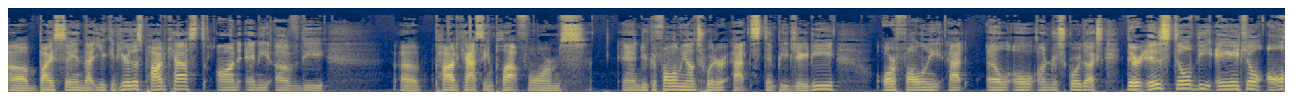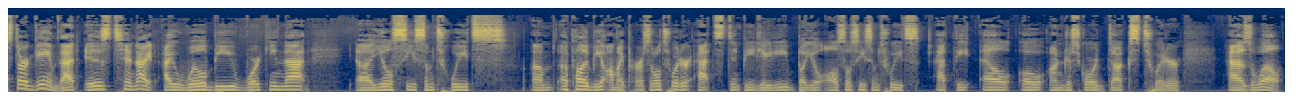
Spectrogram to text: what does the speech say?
uh, by saying that you can hear this podcast on any of the uh, podcasting platforms. And you can follow me on Twitter at StimpyJD or follow me at LO underscore Ducks. There is still the AHL All Star game. That is tonight. I will be working that. Uh, you'll see some tweets um, it'll probably be on my personal Twitter at StimpyJD, but you'll also see some tweets at the LO underscore Ducks Twitter as well.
